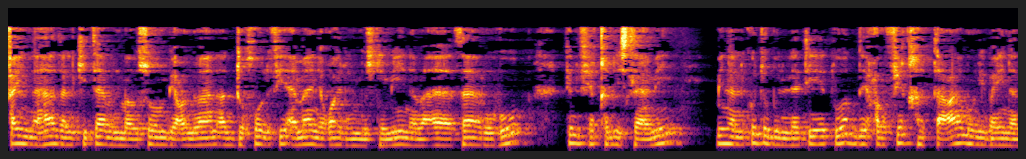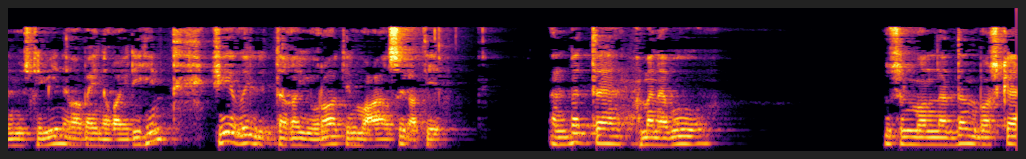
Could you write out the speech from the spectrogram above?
فإن هذا الكتاب الموسوم بعنوان الدخول في أمان غير المسلمين وآثاره في الفقه الإسلامي من الكتب التي توضح فقه التعامل بين المسلمين وبين غيرهم في ظل التغيرات المعاصرة. البتة من أبو مسلمان لردن بوشكا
